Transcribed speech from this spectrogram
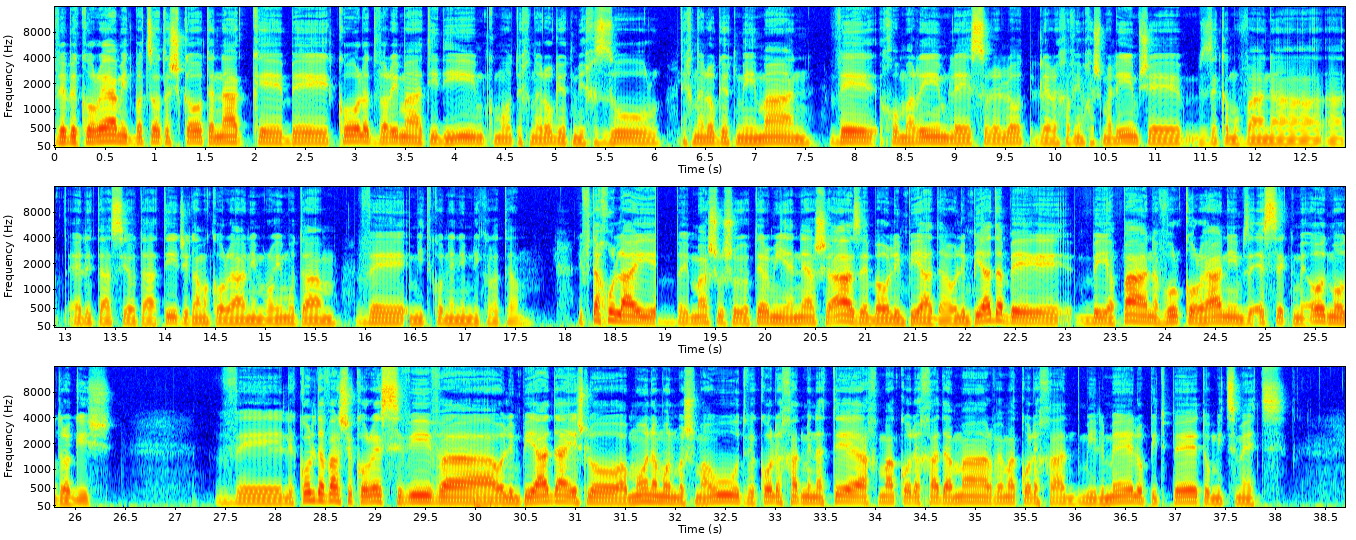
ובקוריאה מתבצעות השקעות ענק אה, בכל הדברים העתידיים, כמו טכנולוגיות מחזור, טכנולוגיות מימן וחומרים לסוללות לרכבים חשמליים, שזה כמובן, אלה תעשיות העתיד, שגם הקוריאנים רואים אותם ומתכוננים לקראתם. נפתח אולי במשהו שהוא יותר מענייני השעה, זה באולימפיאדה. האולימפיאדה ב- ביפן עבור קוריאנים זה עסק מאוד מאוד רגיש. ולכל דבר שקורה סביב האולימפיאדה יש לו המון המון משמעות, וכל אחד מנתח מה כל אחד אמר ומה כל אחד מלמל או פטפט או מצמץ.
